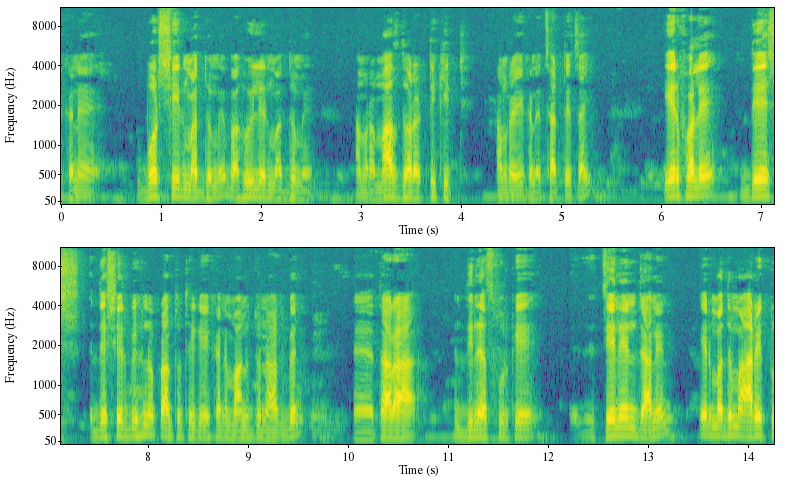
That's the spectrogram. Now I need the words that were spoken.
এখানে বড়শির মাধ্যমে বা হুইলের মাধ্যমে আমরা মাছ ধরার টিকিট আমরা এখানে ছাড়তে চাই। এর ফলে দেশ, দেশের বিভিন্ন প্রান্ত থেকে এখানে মানুষজন আসবেন। তারা দিনাজপুরকে চেনেন, জানেন। এর মাধ্যমে আরেকটু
